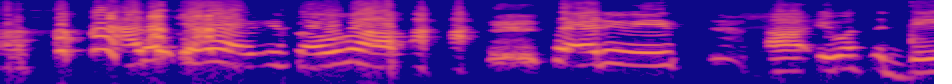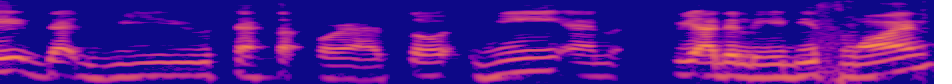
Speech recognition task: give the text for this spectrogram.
I don't care. It's over. so, anyways, uh, it was a date that Viu set up for us. So me and three other ladies won,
